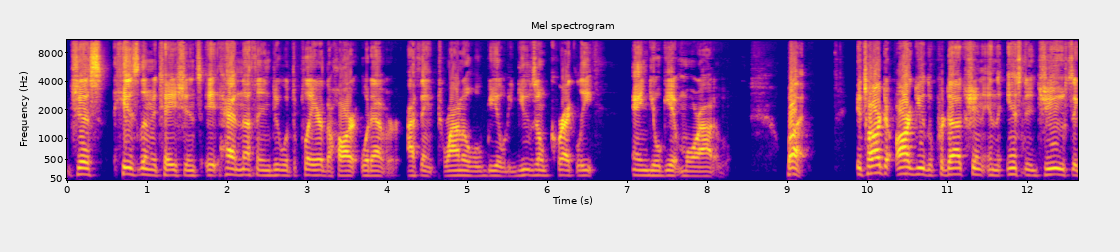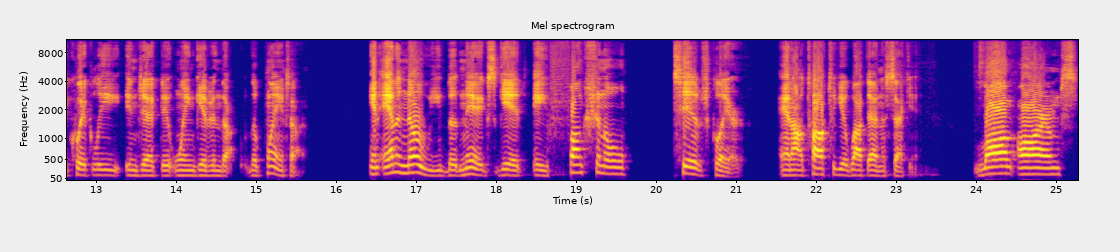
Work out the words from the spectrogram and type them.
just his limitations. It had nothing to do with the player, the heart, whatever. I think Toronto will be able to use them correctly and you'll get more out of them. But it's hard to argue the production and the instant juice that Quickley injected when given the, the playing time. In Anunoby, the Knicks get a functional Thibs player, and I'll talk to you about that in a second. Long arms,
